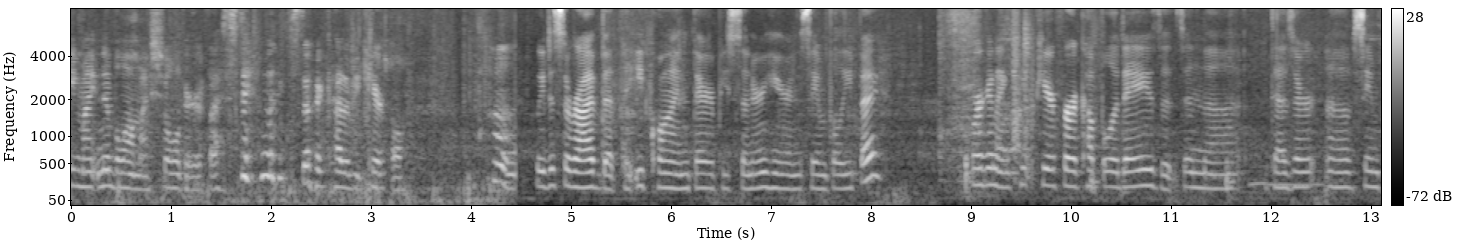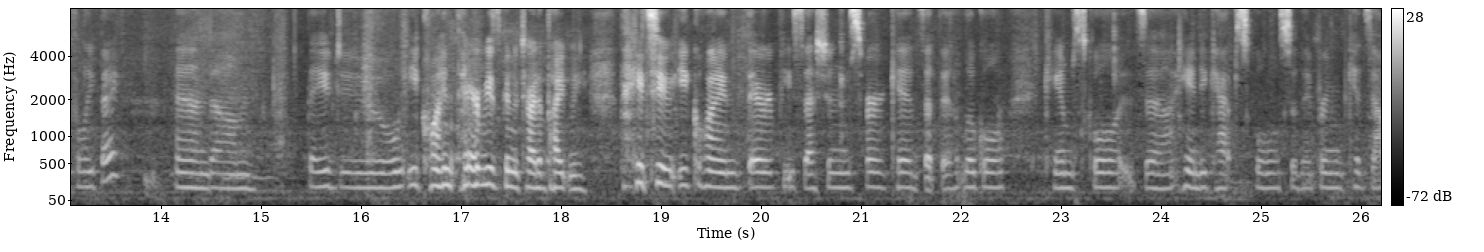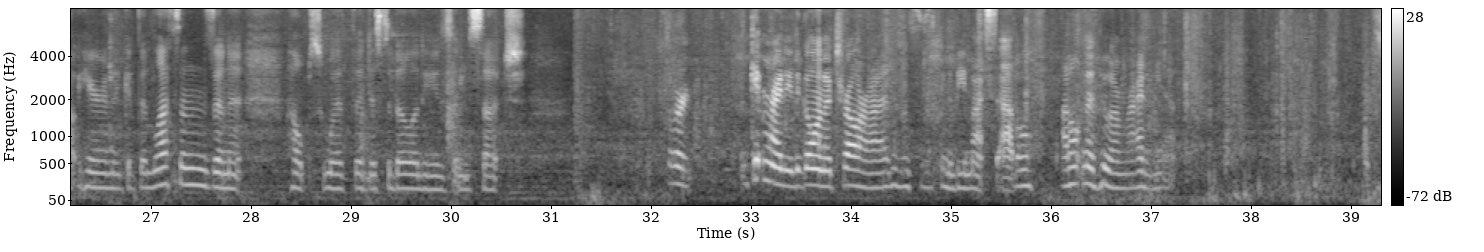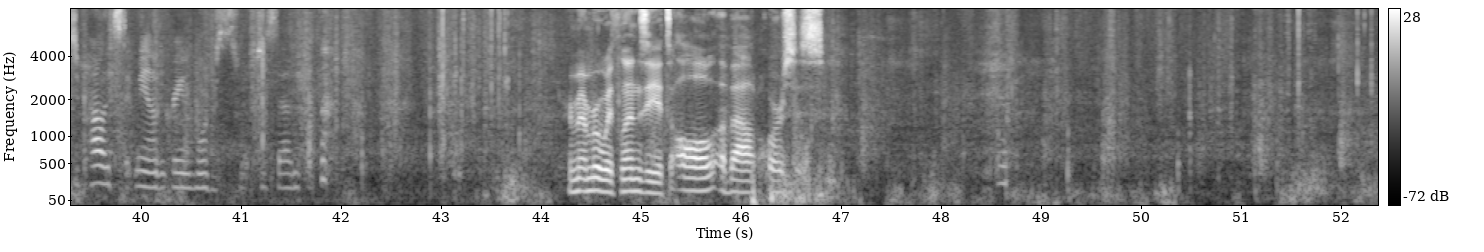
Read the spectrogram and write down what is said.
he might nibble on my shoulder if I stand next to him. I gotta be careful. Huh. We just arrived at the Equine Therapy Center here in San Felipe. We're gonna keep here for a couple of days. It's in the desert of San Felipe, and um, they do equine therapy. Is gonna try to bite me. They do equine therapy sessions for kids at the local CAM school. It's a handicapped school, so they bring kids out here and they give them lessons, and it helps with the disabilities and such. We're getting ready to go on a trail ride. This is gonna be my saddle. I don't know who I'm riding yet. She probably stick me on a green horse, is what she said. Remember with Lindsay, it's all about horses.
